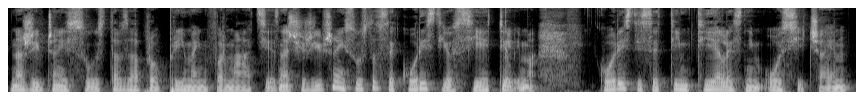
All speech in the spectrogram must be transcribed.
naš živčani sustav zapravo prima informacije. Znači živčani sustav se koristi osjetilima, koristi se tim tjelesnim osjećajem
